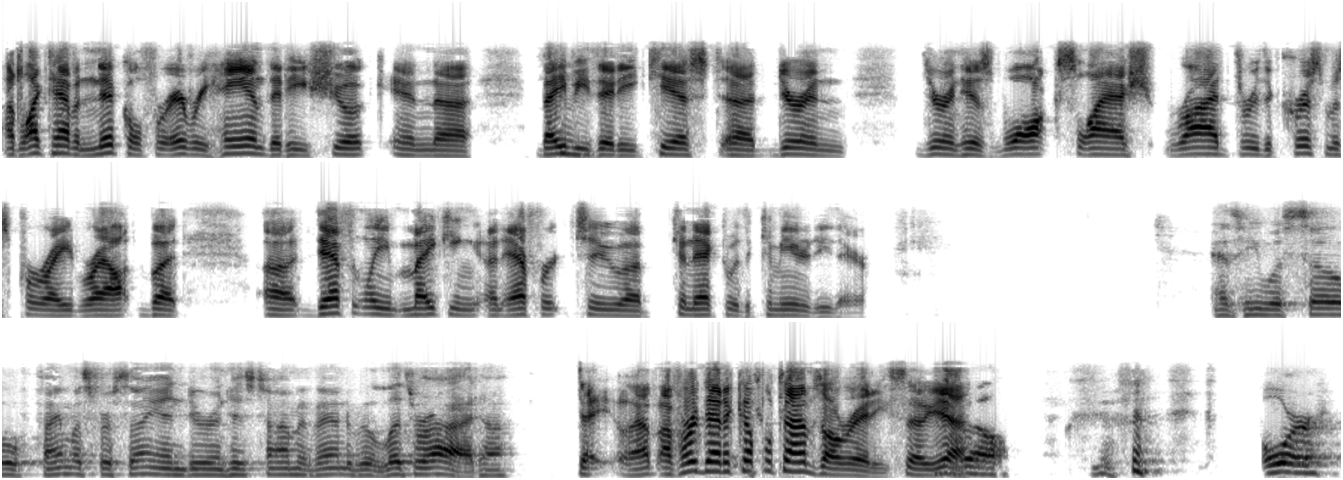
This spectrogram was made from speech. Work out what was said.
I'd like to have a nickel for every hand that he shook and uh, baby that he kissed uh, during during his walk slash ride through the Christmas parade route. But uh, definitely making an effort to uh, connect with the community there. As he was so famous for saying during his time at Vanderbilt, let's ride, huh? I've I've heard that a couple times already. So yeah, Well, or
